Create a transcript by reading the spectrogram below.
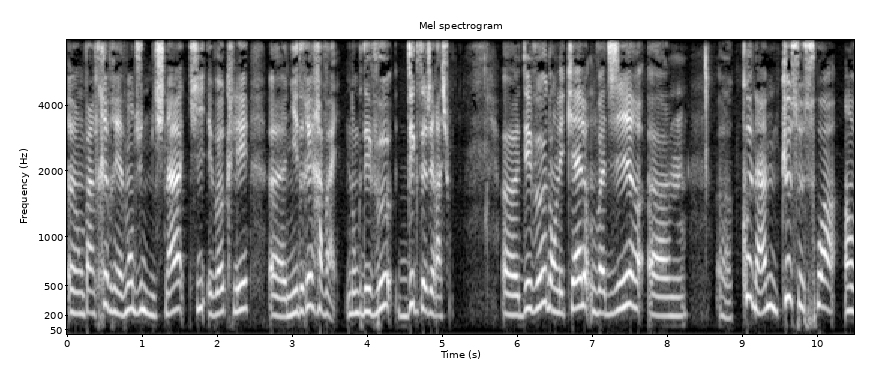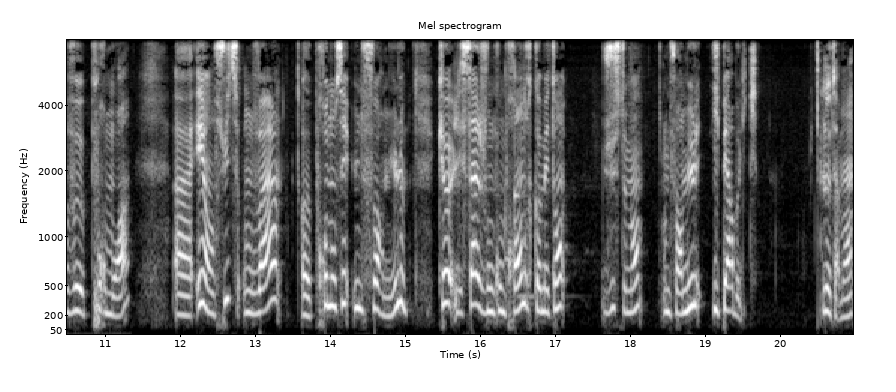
on parle très brièvement d'une Mishnah qui évoque les Nidre Havai, donc des vœux d'exagération. des vœux dans lesquels on va dire Konam, que ce soit un vœu pour moi, et ensuite on va euh, prononcer une formule que les sages vont comprendre comme étant justement une formule hyperbolique. Notamment,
